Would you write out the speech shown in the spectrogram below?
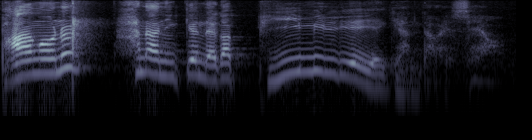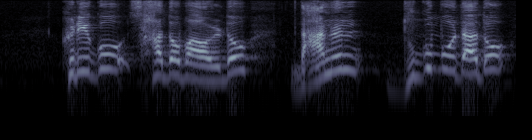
방언은 하나님께 내가 비밀리에 얘기한다고 했어요. 그리고 사도 바울도 나는 누구보다도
